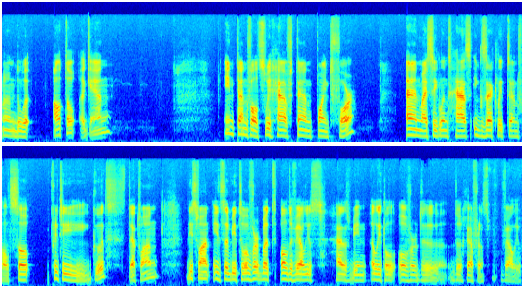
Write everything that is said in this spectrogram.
and do it auto again in 10 volts we have 10.4 and my Siglent has exactly 10 volts so pretty good that one. This one is a bit over but all the values has been a little over the, the reference value.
